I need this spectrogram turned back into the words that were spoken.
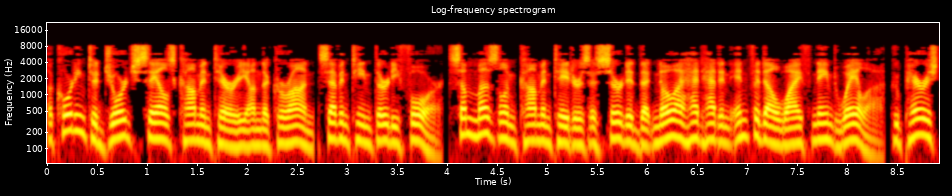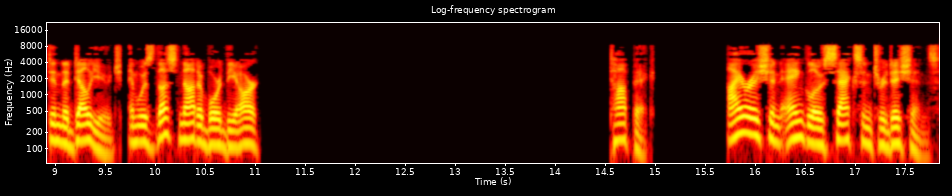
According to George Sale's commentary on the Quran 1734, some Muslim commentators asserted that Noah had had an infidel wife named Wayla, who perished in the deluge, and was thus not aboard the ark. Irish and Anglo-Saxon traditions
